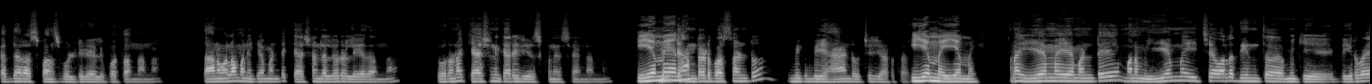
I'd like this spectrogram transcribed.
పెద్ద రెస్పాన్సిబిలిటీగా వెళ్ళిపోతుంది అన్న దానివల్ల మనకి ఏమంటే క్యాష్ ఆన్ డెలివరీ లేదన్న. ఎవరైనా క్యాష్ని క్యారీ చేసుకునేసేయండి అన్న. ఈఎంఐ హండ్రెడ్ పర్సెంట్ మీకు మీ హ్యాండ్ వచ్చి చేరుతుంది. ఈఎంఐ ఈఎంఐ అన్న ఈఎంఐ ఏమంటే మనం ఈఎంఐ ఇచ్చే వల్ల దీంతో మీకు ఇప్పుడు ఇరవై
